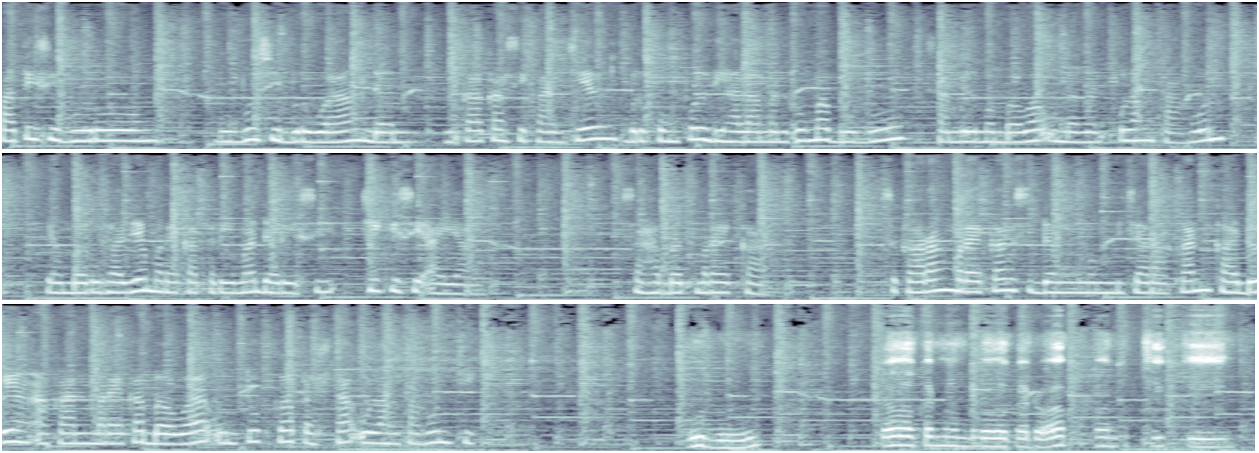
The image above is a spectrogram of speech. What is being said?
Pati si burung, Bubu si beruang dan kakak si kancil berkumpul di halaman rumah Bubu sambil membawa undangan ulang tahun yang baru saja mereka terima dari si Ciki si ayam. Sahabat mereka. Sekarang mereka sedang membicarakan kado yang akan mereka bawa untuk ke pesta ulang tahun Ciki. Bubu, kau akan membawa kado apa untuk Ciki?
